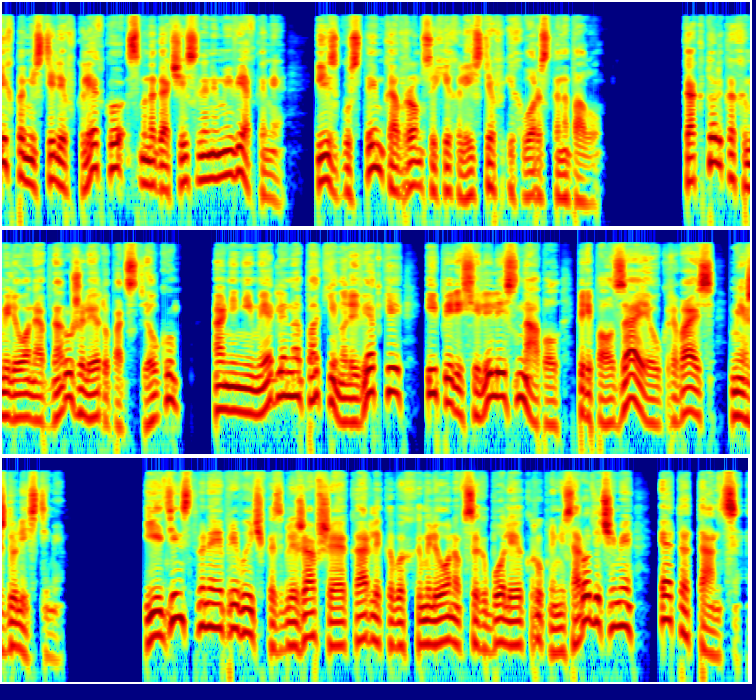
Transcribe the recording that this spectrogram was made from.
Их поместили в клетку с многочисленными ветками и с густым ковром сухих листьев и хвороста на полу. Как только хамелеоны обнаружили эту подстилку, они немедленно покинули ветки и переселились на пол, переползая и укрываясь между листьями. Единственная привычка, сближавшая карликовых хамелеонов с их более крупными сородичами, это танцы.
